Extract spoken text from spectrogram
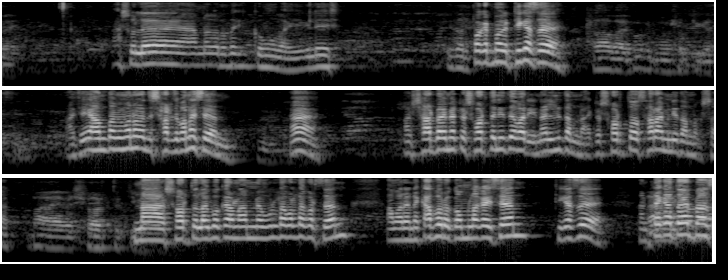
ভাই আসলে আপনার কথা কি কমু ভাই এগুলি পকেট মকেট ঠিক আছে? হ্যাঁ ঠিক আছে। আচ্ছা এখন তো আমি মনে করি শার্ট বানাইছেন হ্যাঁ? আমি শার্ট ভাই আমি একটা শর্তে নিতে পারি? নাহলে নিতাম না। একটা শর্ত ছাড়া আমি নিতাম না শার্ট না শর্ত লাগবে কারণ আপনি উল্টা পাল্টা করছেন। আমার এনে কাপড়ও কম লাগাইছেন ঠিক আছে? আর টাকা তো অ্যাডভান্স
